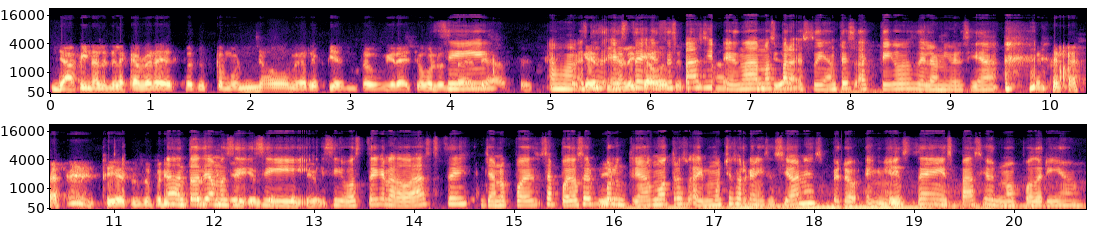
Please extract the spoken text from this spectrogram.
ya a finales de la carrera después es como, no, me arrepiento, hubiera hecho voluntad de antes. Este, este, espacio es nada más para estudiantes activos de la universidad. sí, eso es súper importante. Entonces, digamos, si, si, si, vos te graduaste, ya no puedes, o sea, puedo ser voluntariado en otros, hay muchas organizaciones, pero en este espacio no podría.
